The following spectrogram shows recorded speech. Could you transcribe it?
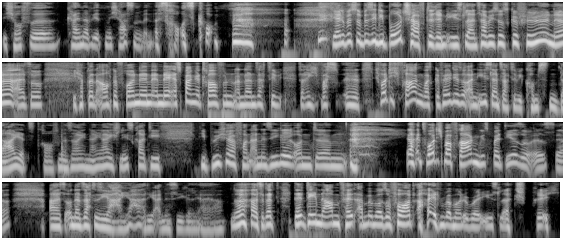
ich hoffe, keiner wird mich hassen, wenn das rauskommt. Ja, du bist so ein bisschen die Botschafterin Islands, habe ich so das Gefühl. Ne? Also ich habe dann auch eine Freundin in der S-Bahn getroffen und dann sagt sie, sag ich, was, äh, ich wollte dich fragen, was gefällt dir so an Island? Sagte, wie kommst du denn da jetzt drauf? Und dann sage ich, naja, ich lese gerade die, die Bücher von Anne Siegel und ähm, Ja, jetzt wollte ich mal fragen, wie es bei dir so ist, ja. Also, und dann sagte sie, ja, ja, die Anne Siegel, ja, ja. Ne? Also das, den Namen fällt einem immer sofort ein, wenn man über Island spricht.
